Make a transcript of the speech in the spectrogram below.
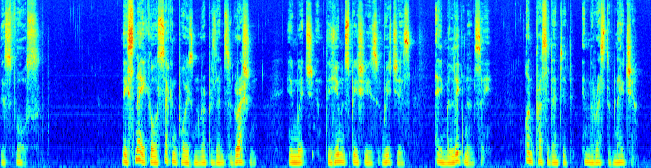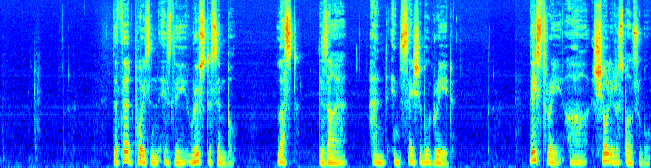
this force. The snake or second poison represents aggression, in which the human species reaches a malignancy unprecedented in the rest of nature. The third poison is the rooster symbol lust, desire, and insatiable greed. These three are surely responsible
